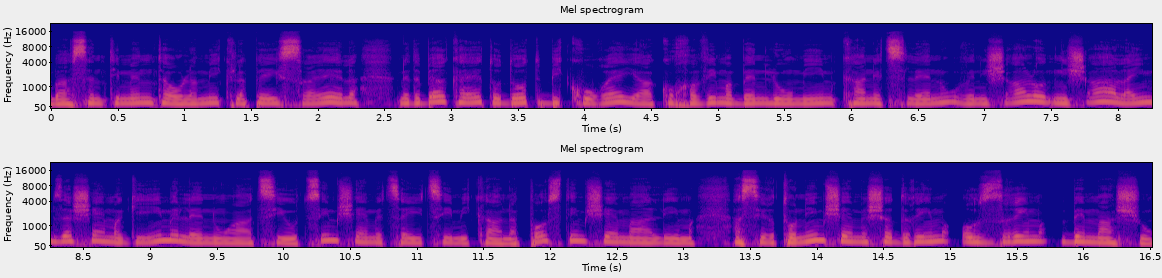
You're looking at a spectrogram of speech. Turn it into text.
בסנטימנט העולמי כלפי ישראל, נדבר כעת אודות ביקורי הכוכבים הבינלאומיים כאן אצלנו, ונשאל האם זה שהם מגיעים אלינו, הציוצים שהם מצייצים מכאן, הפוסטים שהם מעלים, הסרטונים שהם משדרים, עוזרים במשהו.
